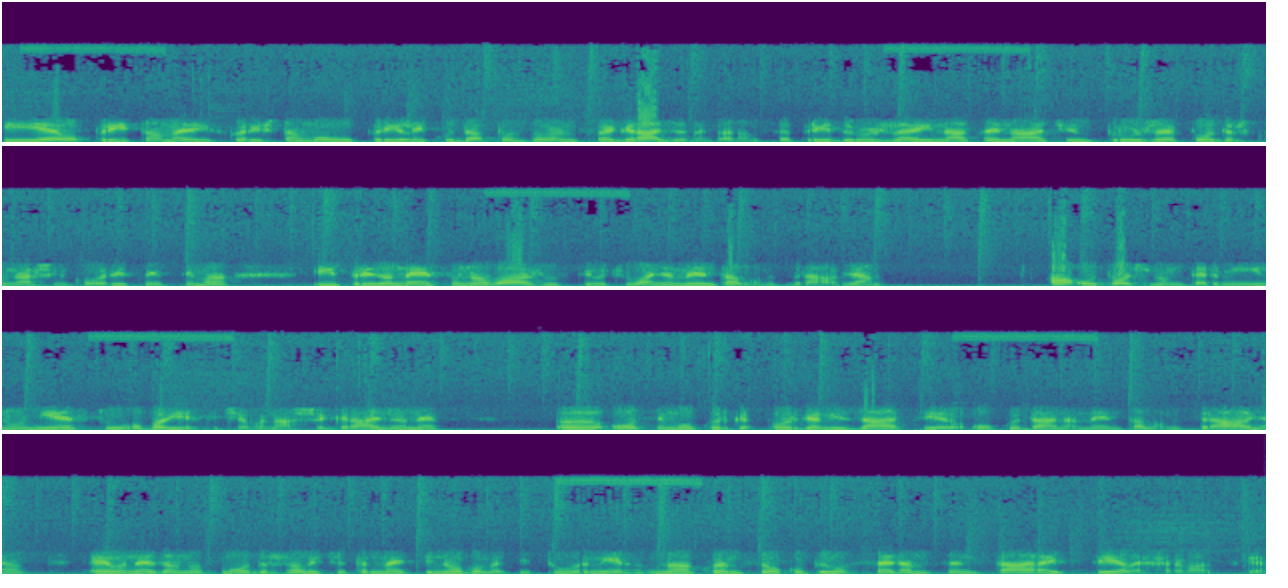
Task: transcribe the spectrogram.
I evo pri tome iskorištam ovu priliku da pozovem sve građane da nam se pridruže i na taj način pruže podršku našim korisnicima i pridonesu na važnosti očuvanja mentalnog zdravlja. A o točnom terminu, mjestu obavijestit ćemo naše građane. E, osim oko orga- organizacije oko dana mentalnog zdravlja, evo nedavno smo održali 14. nogometni turnir na kojem se okupilo sedam centara iz cijele Hrvatske.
